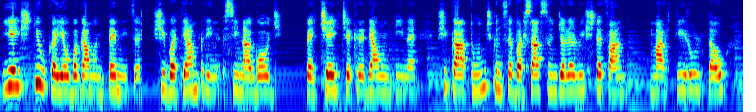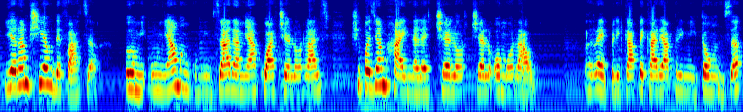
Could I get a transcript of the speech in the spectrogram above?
ei știu că eu băgam în temniță și băteam prin sinagogi pe cei ce credeau în tine și că atunci când se vărsa sângele lui Ștefan, martirul tău, eram și eu de față, îmi uneam încumințarea mea cu a celorlalți și păzeam hainele celor ce-l omorau. Replica pe care a primit-o însă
